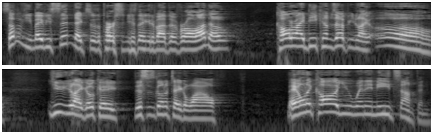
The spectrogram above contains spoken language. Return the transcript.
some of you may be sitting next to the person you're thinking about them for all I know. Caller ID comes up and you're like, oh, you, you're like, okay, this is to take a while. They only call you when they need something.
